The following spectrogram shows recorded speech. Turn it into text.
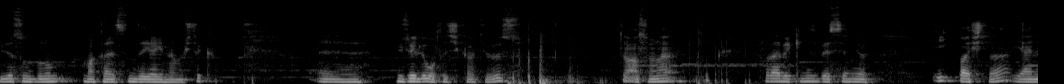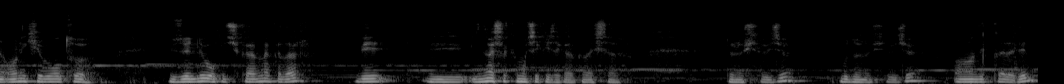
biliyorsunuz bunun makalesini de yayınlamıştık. Ee, 150 volta çıkartıyoruz. Daha sonra flyback'imiz besleniyor. İlk başta yani 12 voltu 150 voltu çıkarana kadar bir e, inraç akımı çekecek arkadaşlar. Dönüştürücü. Bu dönüştürücü. Ona dikkat edin.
